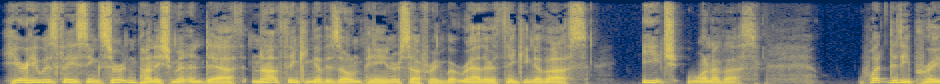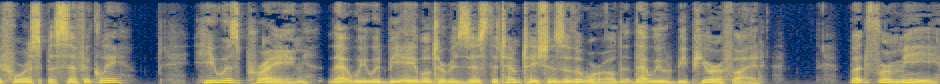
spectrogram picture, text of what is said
Here he was facing certain punishment and death, not thinking of his own pain or suffering, but rather thinking of us, each one of us. What did he pray for specifically? He was praying that we would be able to resist the temptations of the world, that we would be purified. But for me,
